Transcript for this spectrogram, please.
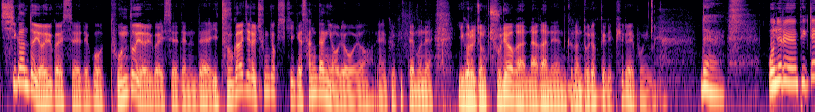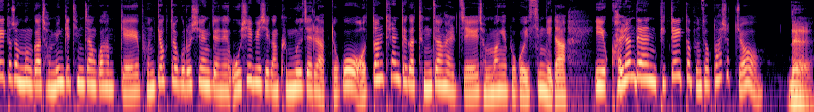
시간도 여유가 있어야 되고 돈도 여유가 있어야 되는데 이 두 가지를 충족시키기가 상당히 어려워요. 예, 그렇기 때문에 이거를 좀 줄여가 나가는 그런 노력들이 필요해 보입니다. 네. 오늘은 빅데이터 전문가 전민기 팀장과 함께 본격적으로 시행되는 52시간 근무제를 앞두고 어떤 트렌드가 등장할지 전망해 보고 있습니다. 이 관련된 빅데이터 분석도 하셨죠? 네.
